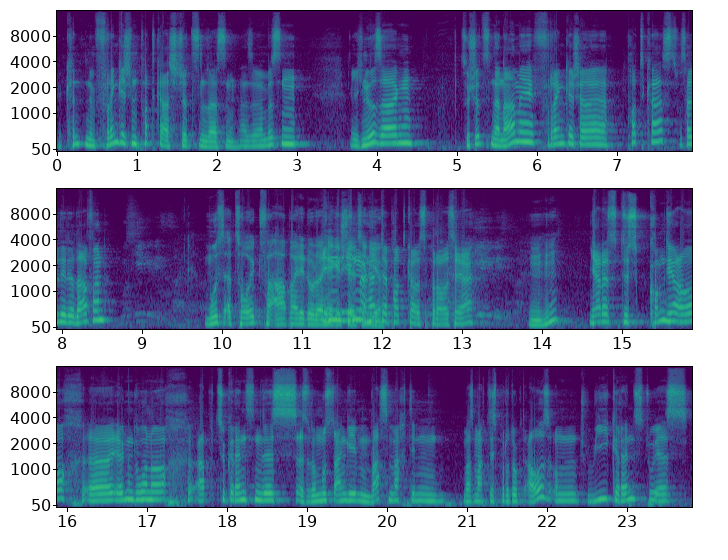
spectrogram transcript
Wir könnten den fränkischen Podcast schützen lassen. Also wir müssen, will ich nur sagen, zu schützender Name, fränkischer Podcast. Was haltet ihr davon? Muss erzeugt, verarbeitet oder In, hergestellt sein innerhalb der hier. Podcast-Brause, ja. Ja, das, das kommt ja auch äh, irgendwo noch abzugrenzendes, also du musst angeben, was macht, den, was macht das Produkt aus und wie grenzt du es,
